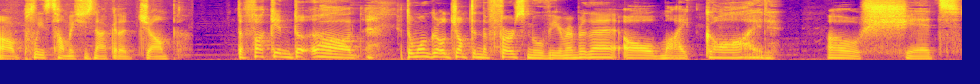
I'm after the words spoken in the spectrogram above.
Oh, please tell me she's not gonna jump. The fucking the oh the one girl jumped in the first movie, remember that? Oh my god. Oh shit.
